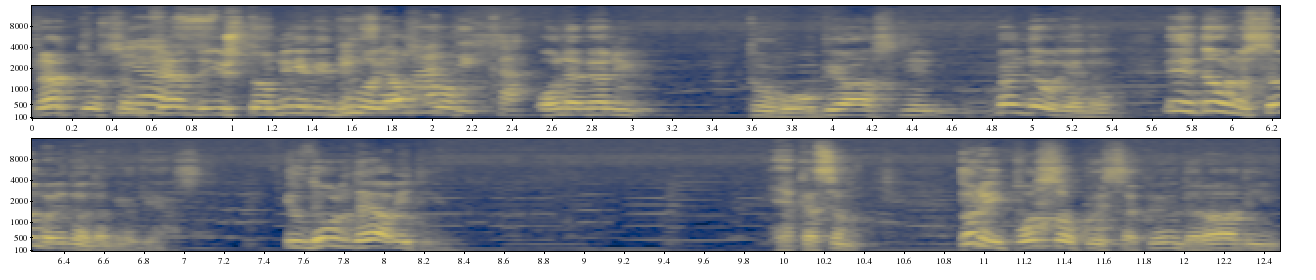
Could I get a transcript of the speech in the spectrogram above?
Pratio sam Yes. trend i što nije mi bilo jasno, ona meni to objasni. Meni dovoljno jedno, meni je dovoljno samo jedno da mi objasni. Ili dovoljno da ja vidim. Ja kad sam prvi posao koji sam krenuo da radim,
